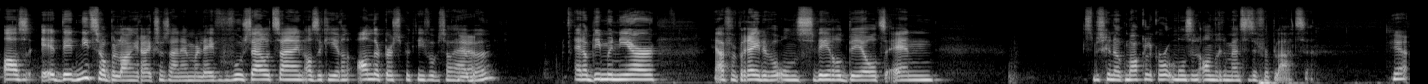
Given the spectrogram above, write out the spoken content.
als dit niet zo belangrijk zou zijn in mijn leven? Of hoe zou het zijn als ik hier een ander perspectief op zou hebben? En op die manier ja, verbreden we ons wereldbeeld en is het misschien ook makkelijker om ons in andere mensen te verplaatsen. Ja.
